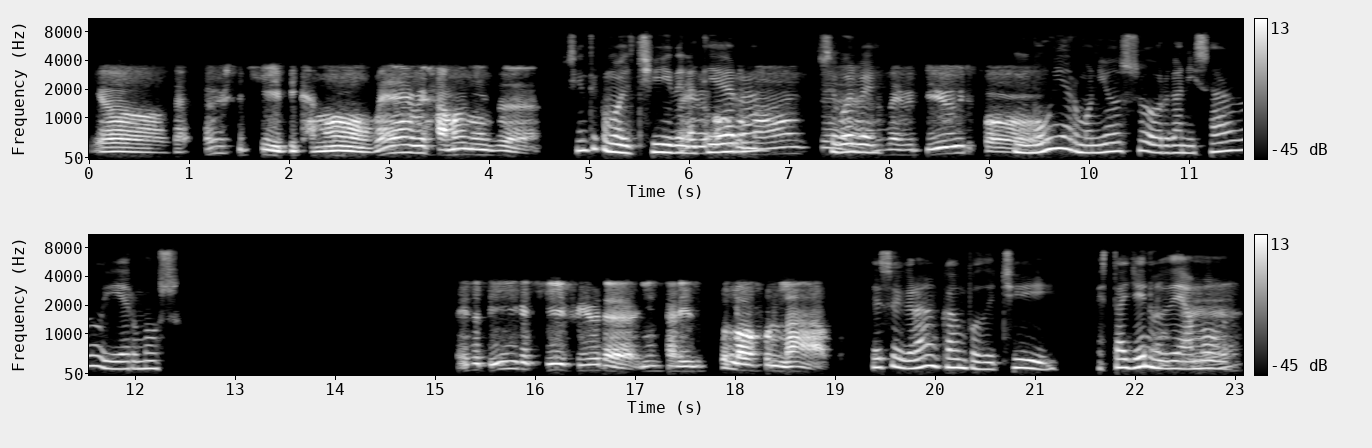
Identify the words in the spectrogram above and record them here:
有 the earth chi become very harmonious。Siente como el chi de la tierra se vuelve muy armonioso, organizado y hermoso. Chi field inside is full of love. Ese gran campo de chi está lleno de amor.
